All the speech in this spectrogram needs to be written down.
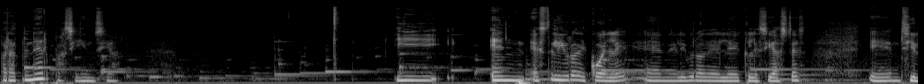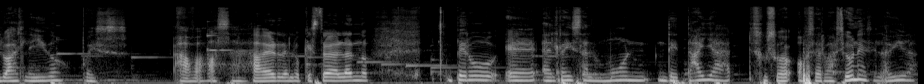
para tener paciencia. Y en este libro de Coele, en el libro del Eclesiastes, eh, si lo has leído, pues ah, a saber de lo que estoy hablando. Pero eh, el rey Salomón detalla sus observaciones de la vida.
